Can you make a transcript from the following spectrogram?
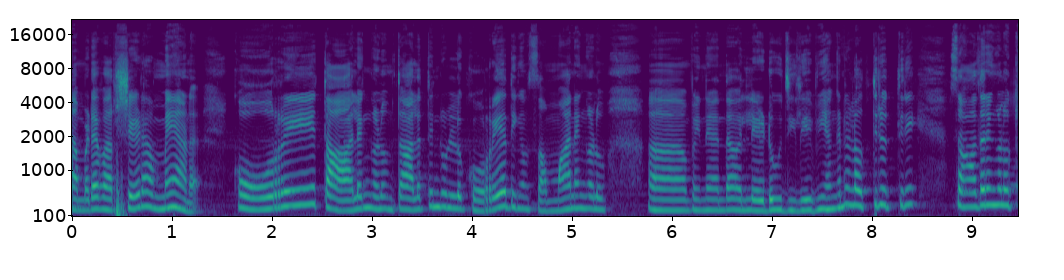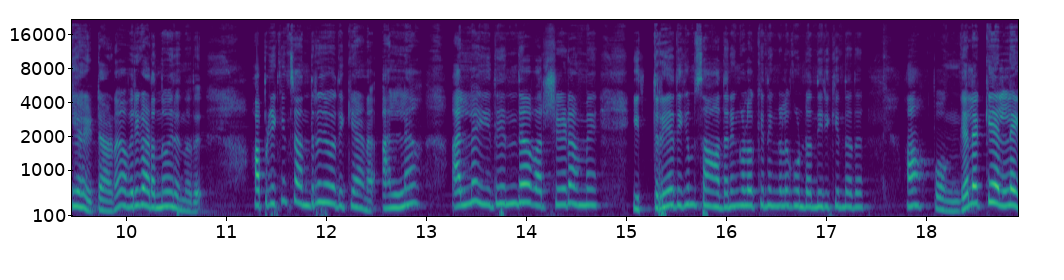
നമ്മുടെ വർഷയുടെ അമ്മയാണ്. കുറേ താലങ്ങളും താലത്തിന്റെ ഉള്ളിൽ കുറേ അധികം സമ്മാനങ്ങളും പിന്നെ എന്താ ലഡു ജിലേബി അങ്ങനെയുള്ള ഒത്തിരി ഒത്തിരി സാധനങ്ങളൊക്കെ ആയിട്ടാണ് അവർ കടന്നു വരുന്നത്. അപ്പോഴേക്കും ചന്ദ്ര ചോദിക്കുകയാണ് അല്ല അല്ല ഇതെന്താ വർഷയുടെ അമ്മ? ഇത്രയധികം സാധനങ്ങളൊക്കെ നിങ്ങൾ കൊണ്ടുവന്നിരിക്കുന്നത്? ആ പൊങ്കലൊക്കെ അല്ലേ?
